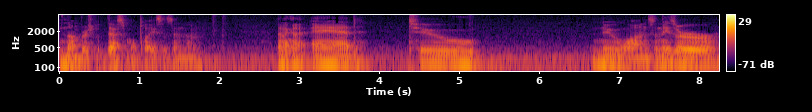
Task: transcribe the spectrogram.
numbers with decimal places in them. Then I'm going to add two new ones, and these are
